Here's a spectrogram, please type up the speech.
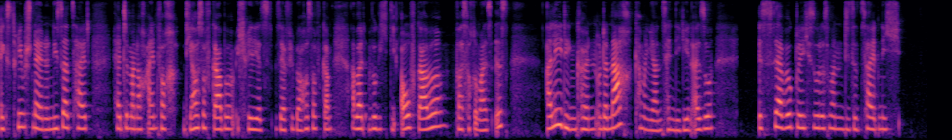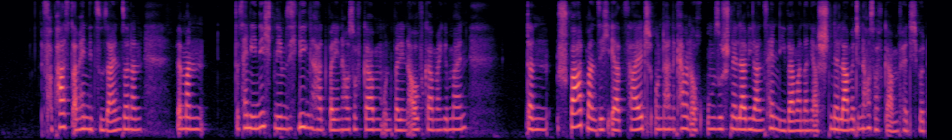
extrem schnell. Und in dieser Zeit hätte man auch einfach die Hausaufgabe, ich rede jetzt sehr viel über Hausaufgaben, aber wirklich die Aufgabe, was auch immer es ist, erledigen können. Und danach kann man ja ans Handy gehen. Also ist es ja wirklich so, dass man diese Zeit nicht verpasst, am Handy zu sein, sondern wenn man das Handy nicht neben sich liegen hat bei den Hausaufgaben und bei den Aufgaben allgemein, dann spart man sich eher Zeit und dann kann man auch umso schneller wieder ans Handy, weil man dann ja schneller mit den Hausaufgaben fertig wird.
